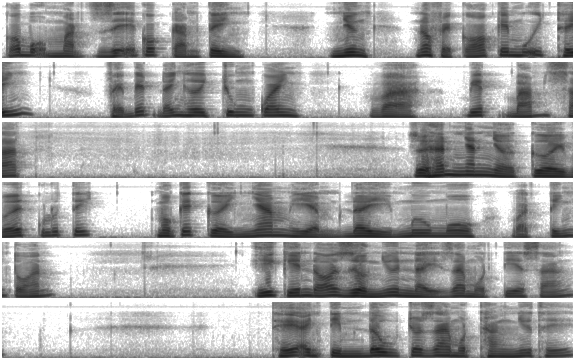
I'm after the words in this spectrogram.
có bộ mặt dễ có cảm tình, nhưng nó phải có cái mũi thính, phải biết đánh hơi chung quanh và biết bám sát. Rồi hắn nhăn nhở cười với Klutik, một cái cười nham hiểm đầy mưu mô và tính toán. Ý kiến đó dường như nảy ra một tia sáng. Thế anh tìm đâu cho ra một thằng như thế?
